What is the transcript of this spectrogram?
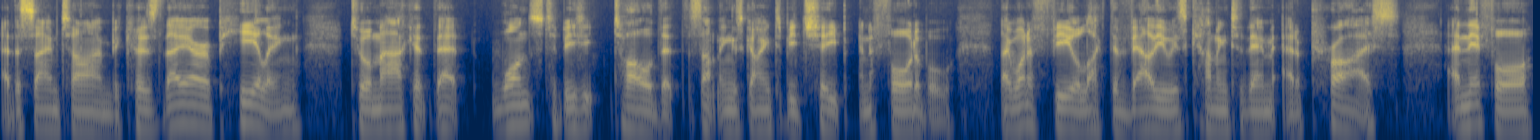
at the same time because they are appealing to a market that wants to be told that something is going to be cheap and affordable. They want to feel like the value is coming to them at a price and therefore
